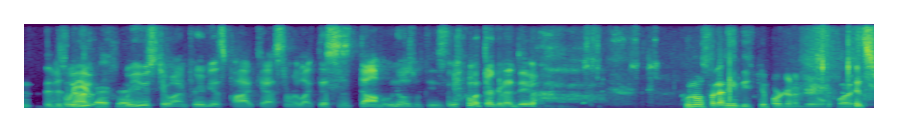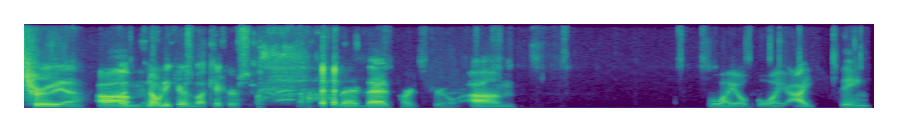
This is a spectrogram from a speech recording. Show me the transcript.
it is we, not that day. We used to on previous podcasts, and we're like, "This is dumb. Who knows what these what they're gonna do?" who knows what any of these people are going to do? But it's true, yeah. Um, but nobody cares about kickers. that that part's true. Um, boy, oh boy, I think.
